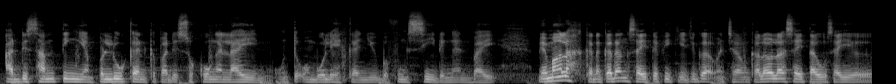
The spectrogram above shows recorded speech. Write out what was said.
ada something yang perlukan kepada sokongan lain untuk membolehkan you berfungsi dengan baik. Memanglah kadang-kadang saya terfikir juga macam kalaulah saya tahu saya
